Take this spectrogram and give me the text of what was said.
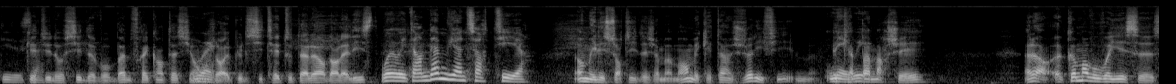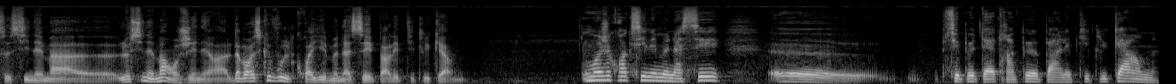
qui disait Qui ça. est une aussi de vos bonnes fréquentations. Ouais. J'aurais pu le citer tout à l'heure dans la liste. Oui, oui, Tandem vient de sortir. Non, mais il est sorti déjà un moment, mais qui est un joli film, mais, Mais qui n'a oui. pas marché. Alors, euh, comment vous voyez ce, ce cinéma, euh, le cinéma en général? D'abord, est-ce que vous le croyez menacé par les petites lucarnes? Moi, je crois que s'il est menacé, euh, c'est peut-être un peu par les petites lucarnes.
